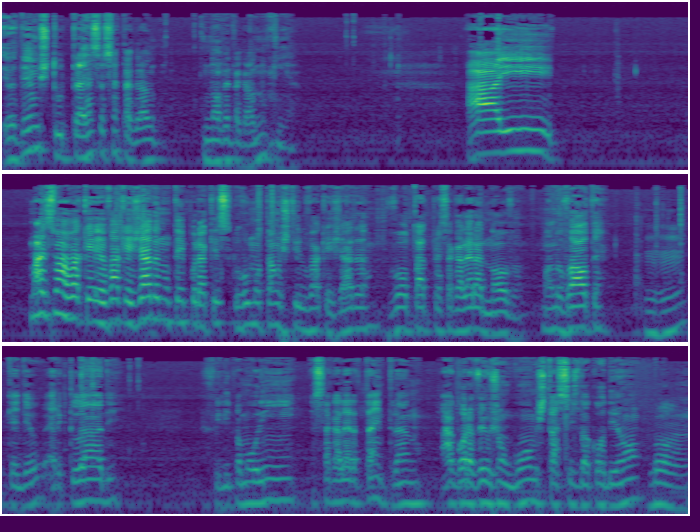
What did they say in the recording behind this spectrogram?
Eu dei um estudo 360 graus, 90 graus, não tinha. Aí mas uma vaque- vaquejada não tem por aqui. Eu vou montar um estilo vaquejada voltado para essa galera nova. Mano Walter, Uhum. entendeu? Eric Land, Felipe Amorim. Essa galera tá entrando. Agora veio o João Gomes, Tarcísio do Acordeon. Bom,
